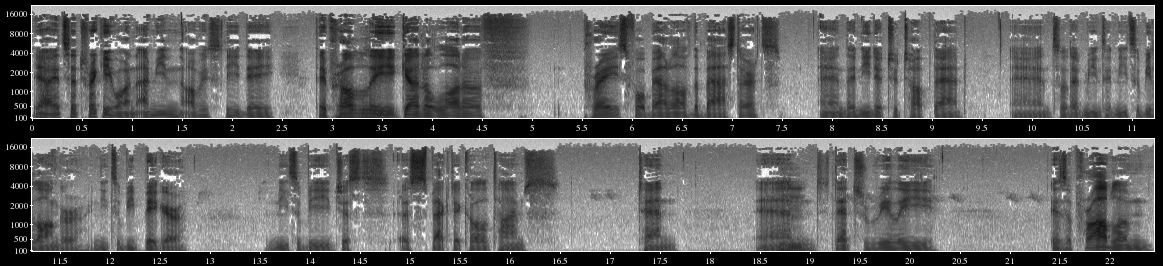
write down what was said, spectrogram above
Yeah, it's a tricky one. I mean, obviously they they probably got a lot of praise for Battle of the Bastards, and they needed to top that, and so that means it needs to be longer, it needs to be bigger, it needs to be just a spectacle times ten, and that really is a problem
